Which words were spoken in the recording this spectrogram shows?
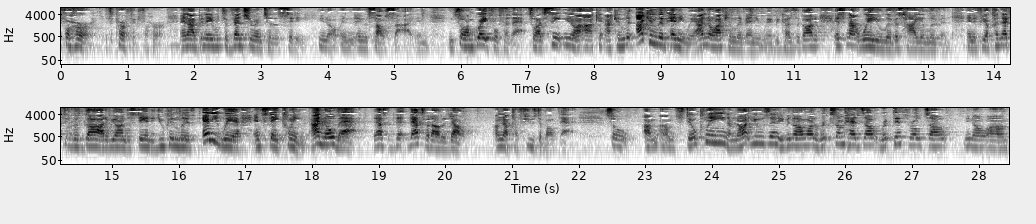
for her, it's perfect for her. And I've been able to venture into the city, you know, in, in the South Side, and, and so I'm grateful for that. So I've seen, you know, I can I can li- I can live anywhere. I know I can live anywhere because the God, it's not where you live, it's how you're living. And if you're connected with God, if you understand it, you can live anywhere and stay clean. I know that. That's that, that's without a doubt. I'm not confused about that. So I'm, I'm still clean. I'm not using, even though I want to rip some heads out, rip their throats out, you know, um,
